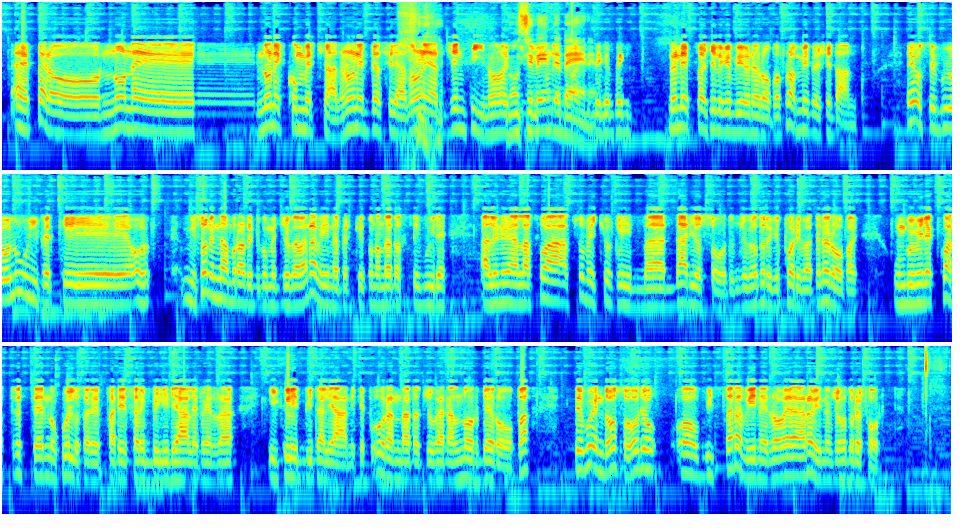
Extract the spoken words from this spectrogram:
Eh, però non è, non è commerciale, non è brasiliano, non è argentino. non si vende non bene. Che, non è facile che viva in Europa, però a me piace tanto. E ho seguito lui perché ho, mi sono innamorato di come giocava Ravenna perché sono andato a seguire alla sua, al suo vecchio club eh, Dario Soto, un giocatore che poi è arrivato in Europa, un 2004 esterno, quello sarebbe, sarebbe l'ideale per i club italiani, che ora è andato a giocare al nord Europa. Seguendo Osorio ho visto Ravenna e Ravenna è un giocatore forte.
